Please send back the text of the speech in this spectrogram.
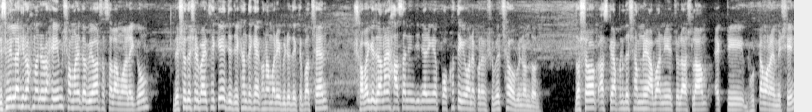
বিসমিল্লাহ রহমান রাহিম। সম্মানিত বিয়ার্স আসসালামু আলাইকুম। দেশ দেশের বাইরে থেকে যে যেখান থেকে এখন আমার এই ভিডিও দেখতে পাচ্ছেন, সবাইকে জানাই হাসান ইঞ্জিনিয়ারিংয়ের পক্ষ থেকে অনেক অনেক শুভেচ্ছা ও অভিনন্দন। দর্শক, আজকে আপনাদের সামনে আবার নিয়ে চলে আসলাম একটি ভুট্টা মারাই মেশিন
